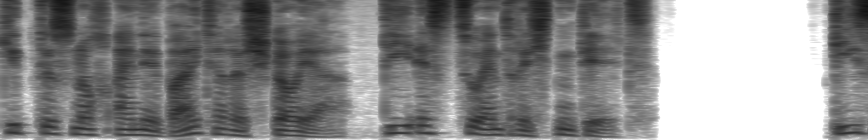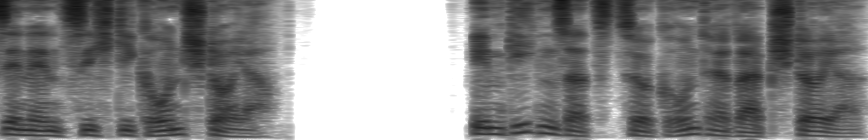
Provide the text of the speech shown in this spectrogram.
gibt es noch eine weitere Steuer, die es zu entrichten gilt. Diese nennt sich die Grundsteuer. Im Gegensatz zur Grunderwerbsteuer,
